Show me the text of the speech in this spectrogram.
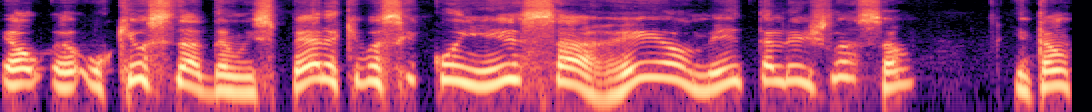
é o, é o que o cidadão espera é que você conheça realmente a legislação. Então,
